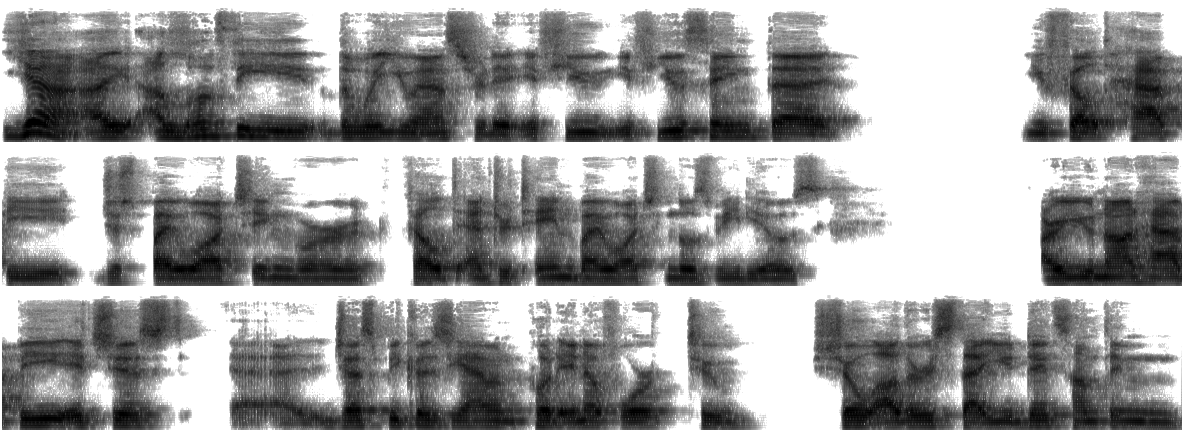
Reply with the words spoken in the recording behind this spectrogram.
yeah, I I love the the way you answered it. If you if you think that you felt happy just by watching or felt entertained by watching those videos, are you not happy? It's just uh, just because you haven't put enough work to show others that you did something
